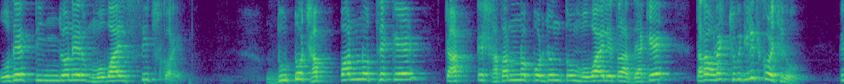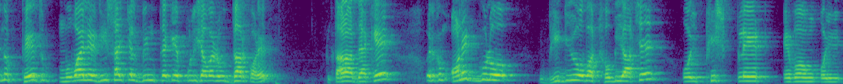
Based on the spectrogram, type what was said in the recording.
ওদের তিনজনের মোবাইল সিজ করে। দুটো ছাপ্পান্ন থেকে চারটে সাতান্ন পর্যন্ত মোবাইলে তারা দেখে, তারা অনেক ছবি ডিলিট করেছিল। কিন্তু ফেস মোবাইলের রিসাইকেল বিন থেকে পুলিশ আবার উদ্ধার করে। তারা দেখে এরকম অনেকগুলো ভিডিও বা ছবি আছে, ওই ফিশ প্লেট এবং ওই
